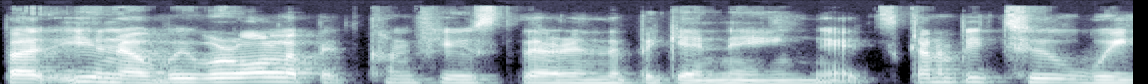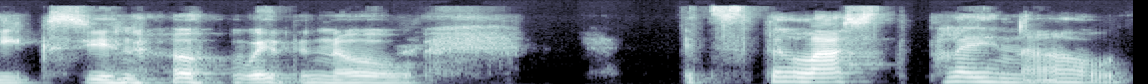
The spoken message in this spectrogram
But, you know, we were all a bit confused there in the beginning. It's going to be two weeks, you know, with no, it's the last plane out.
